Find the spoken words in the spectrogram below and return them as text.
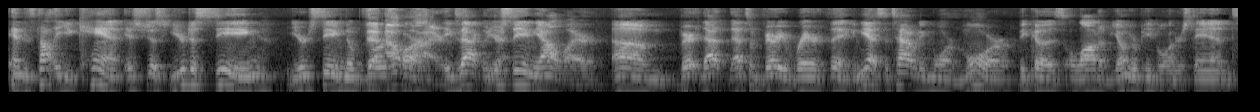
And it's not that you can't. It's just you're just seeing you're seeing the, The first outlier. part. Exactly, you're seeing the outlier. Um, very, that that's a very rare thing. And yes, it's happening more and more because a lot of younger people understand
